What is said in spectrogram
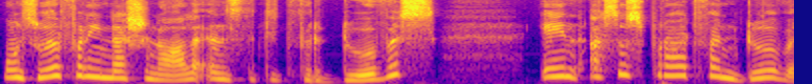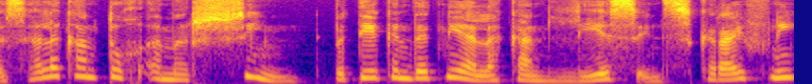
Ons hoor van die Nasionale Instituut vir Dowes En as ons praat van dowes, hulle kan tog immer sien. Beteken dit nie hulle kan lees en skryf nie?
